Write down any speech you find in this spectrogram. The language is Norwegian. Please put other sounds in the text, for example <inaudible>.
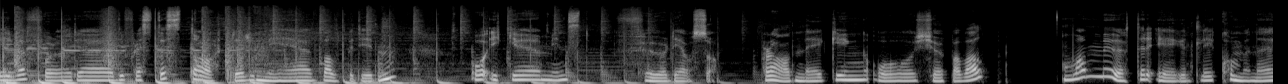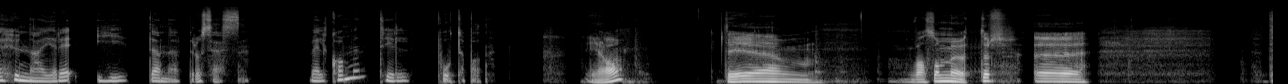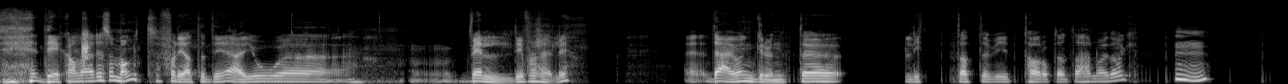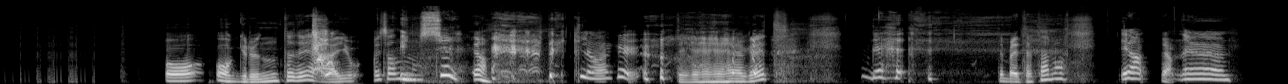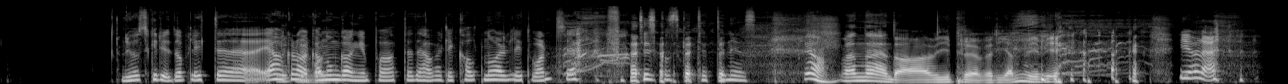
Hundelivet for eh, de fleste starter med valpetiden, og ikke minst før det også. Planlegging og kjøp av valp. Hva møter egentlig kommende hundeeiere i denne prosessen? Velkommen til Potepodden. Ja, det Hva som møter eh, det, det kan være så mangt, fordi at det er jo eh, veldig forskjellig. Eh, det er jo en grunn til litt at vi tar opp dette her nå i dag. Mm. Og, og grunnen til det er jo Oi sann, Unnskyld! Ja. <laughs> Beklager. det er greit. Det Det ble tett her nå. Ja. Ja. eh, du har skrudd opp litt eh, Jeg har Litt klaga noen ganger på at det har vært litt kaldt. Nå er det litt varmt, så jeg er <laughs> faktisk ganske tett i nesen. Ja, men eh, da vi prøver igjen, vi. vi. <laughs> Gjør det.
